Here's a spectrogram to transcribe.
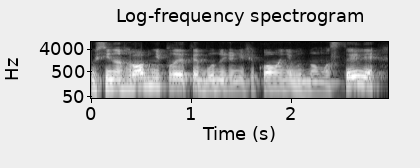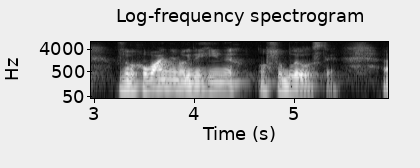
Усі надгробні плити будуть уніфіковані в одному стилі з урахуванням релігійних особливостей. Е,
